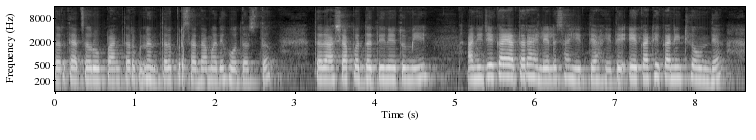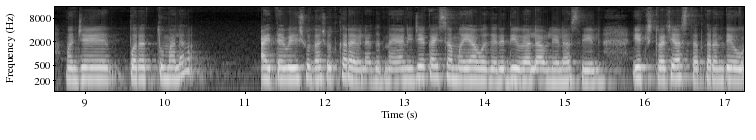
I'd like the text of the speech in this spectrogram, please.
तर त्याचं रूपांतर नंतर प्रसादामध्ये होत असतं. तर अशा पद्धतीने तुम्ही आणि जे काय आता राहिलेलं साहित्य आहे ते एका ठिकाणी ठेवून द्या. म्हणजे परत तुम्हाला आयत्या वेळी शोधाशोध करावी लागत नाही. आणि जे काही समया वगैरे दिव्या लावलेला असेल एक्स्ट्राचे असतात कारण देव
